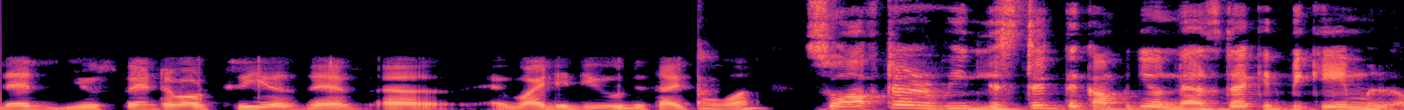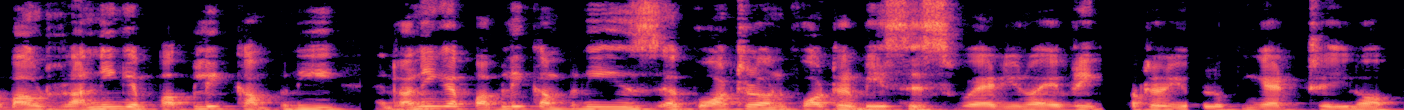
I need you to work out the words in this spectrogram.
then you spent about three years there. Uh, why did you decide to move on? So after we listed the company on NASDAQ, it became about running a public company. And running a public company is a quarter on quarter basis where, you know, every quarter you're looking at, you know,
